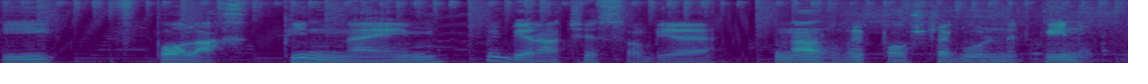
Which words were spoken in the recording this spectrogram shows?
i w polach Pin Name wybieracie sobie nazwy poszczególnych pinów.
